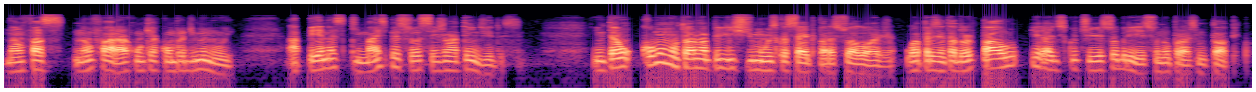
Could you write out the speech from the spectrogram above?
não, faz, não fará com que a compra diminua, apenas que mais pessoas sejam atendidas. Então, como montar uma playlist de música certa para sua loja? O apresentador Paulo irá discutir sobre isso no próximo tópico.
